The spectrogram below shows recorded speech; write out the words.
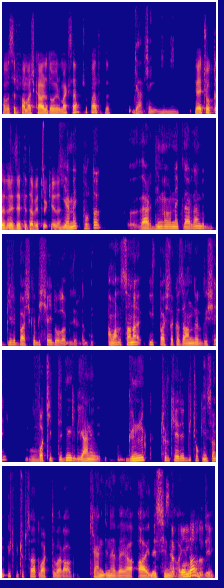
Ama sırf amaç karnı doyurmaksa çok mantıklı. Ya şey Ve çok da lezzetli tabii Türkiye'de. yemek burada verdiğim örneklerden bir- başka bir şey de olabilirdi bu. Ama sana ilk başta kazandırdığı şey vakit dediğim gibi yani günlük Türkiye'de birçok insanın 3,5 saat vakti var abi. Kendine veya ailesine Sırf ondan da değil.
